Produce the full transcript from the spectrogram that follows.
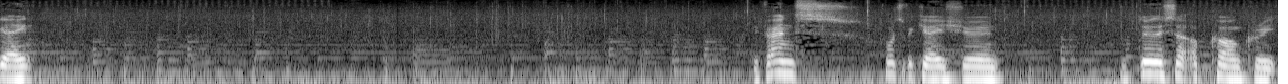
Again. Defense, fortification. Do this out of concrete.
